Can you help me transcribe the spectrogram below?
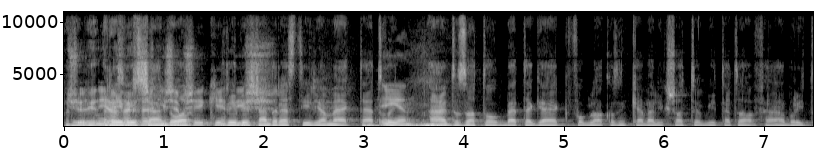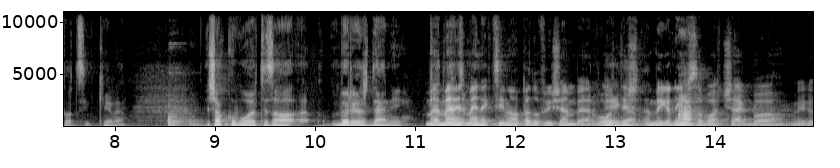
Sőt, Révé Sándor, Révé Sándor ezt írja meg, tehát Igen. hogy áldozatok, betegek, foglalkozni kell velük, stb. Tehát a felháborító cikkében. És akkor volt ez a Vörös Dani. Mely, melynek címe a pedofilis ember volt, Igen. és még a Népszabadságban, még,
